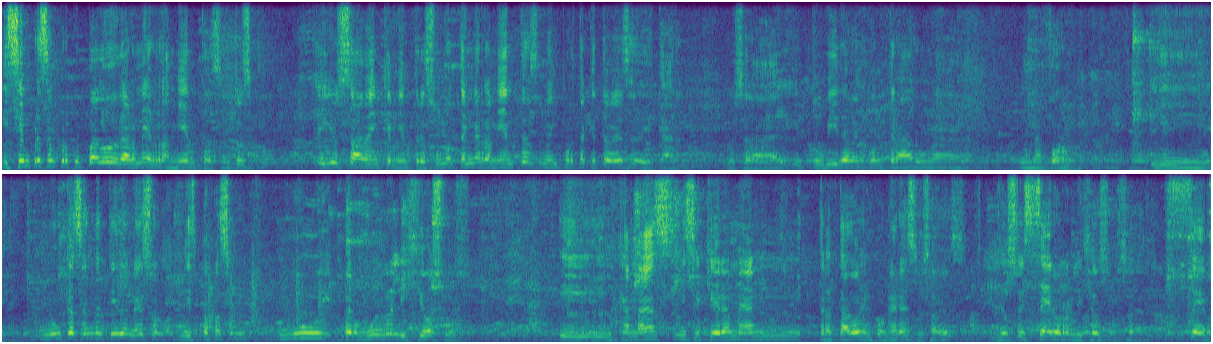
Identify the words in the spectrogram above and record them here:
Y siempre se han preocupado de darme herramientas. Entonces, ellos saben que mientras uno tenga herramientas, no importa qué te vayas a dedicar. O sea, tu vida va a encontrar una, una forma. Y nunca se han metido en eso. Mis papás son muy, pero muy religiosos. Y jamás ni siquiera me han tratado de imponer eso, ¿sabes? Yo soy cero religioso, o sea, cero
